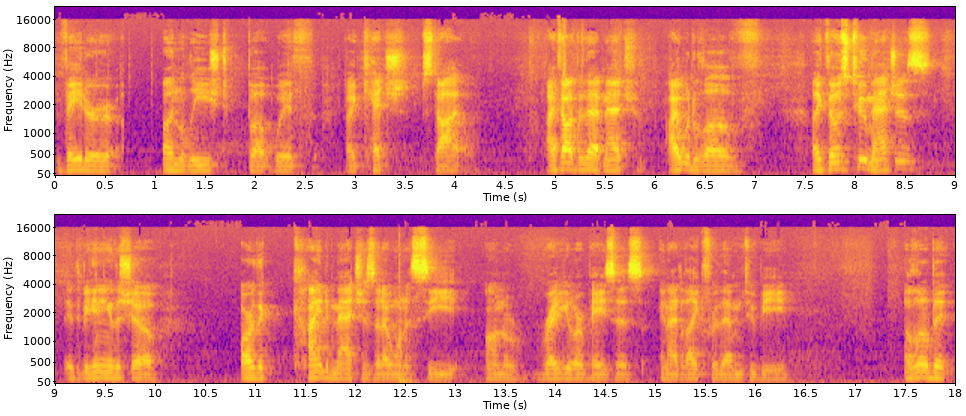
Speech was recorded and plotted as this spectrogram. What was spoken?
Vader unleashed, but with a catch style. I thought that that match, I would love, like those two matches at the beginning of the show, are the kind of matches that I want to see on a regular basis, and I'd like for them to be a little bit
